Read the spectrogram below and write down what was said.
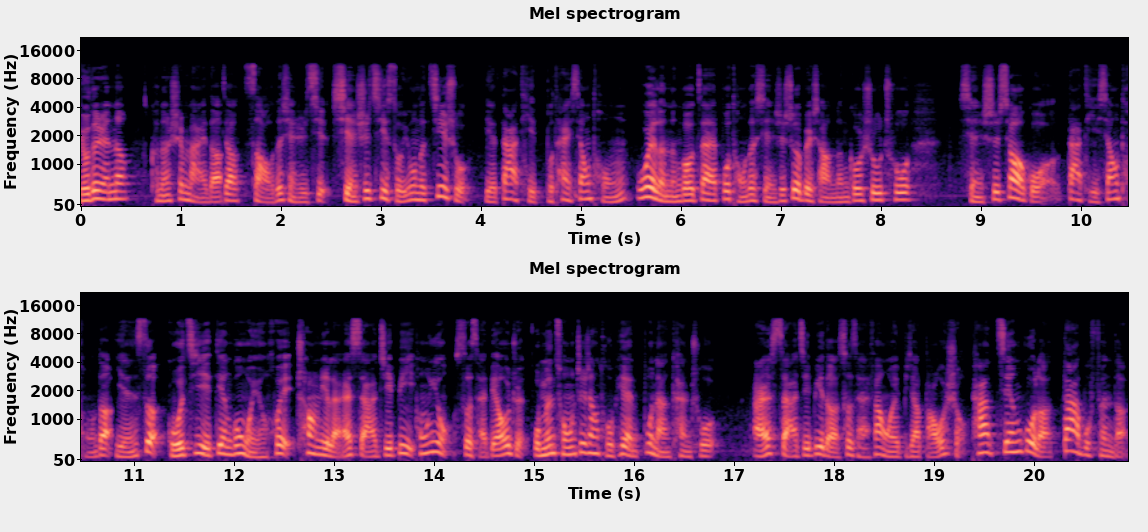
有的人呢可能是买的较早的显示器，显示器所用的技术也大体不太相同。为了能够在不同的显示设备上能够输出。显示效果大体相同的颜色，国际电工委员会创立了 sRGB 通用色彩标准。我们从这张图片不难看出，sRGB 的色彩范围比较保守，它兼顾了大部分的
